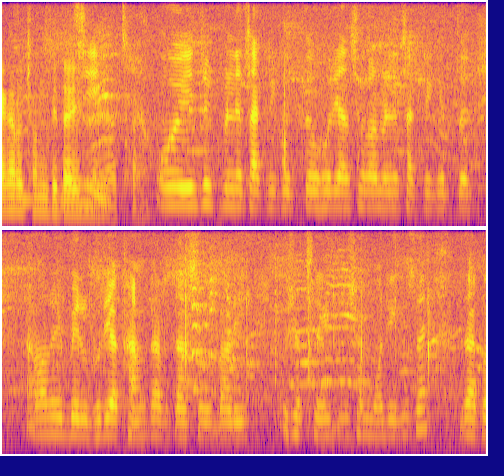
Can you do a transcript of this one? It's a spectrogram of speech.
এগারো জন বিদায়। হয়ে গেছে। ওই জুট মিলে চাকরি করতো হরিয়ান সুগার মিলে চাকরি করতো। আমার ওই বেলঘুরিয়া খানকার কাছে বাড়ি ওইসব ছেলেগুলি সব মরে গেছে। দেখো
